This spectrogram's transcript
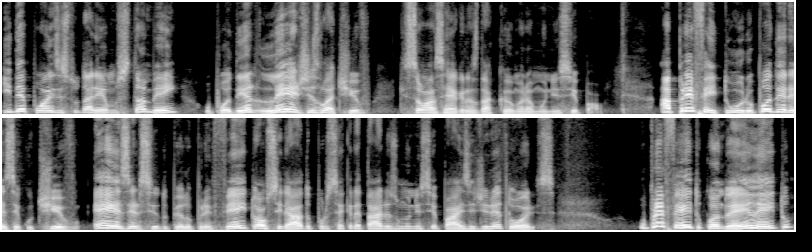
e depois estudaremos também o poder legislativo, que são as regras da Câmara Municipal. A prefeitura, o poder executivo, é exercido pelo prefeito, auxiliado por secretários municipais e diretores. O prefeito, quando é eleito,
